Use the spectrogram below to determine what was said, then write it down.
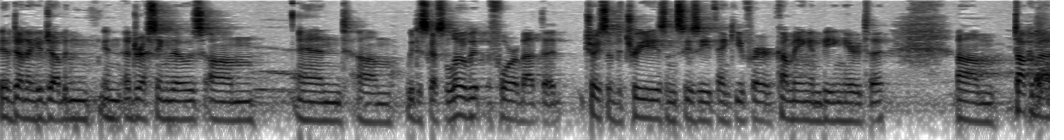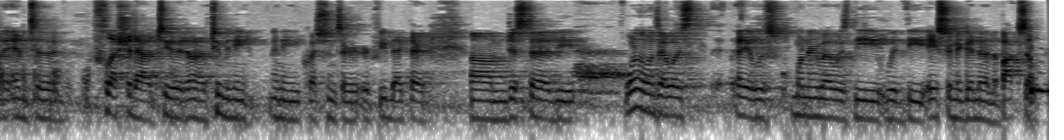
have done a good job in, in addressing those. Um, and um, we discussed a little bit before about the choice of the trees, and Susie, thank you for coming and being here to um, talk about it and to flesh it out too. I don't have too many any questions or, or feedback there. Just uh, the one of the ones I was I was wondering about was the with the Acer negundo and the box elder.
